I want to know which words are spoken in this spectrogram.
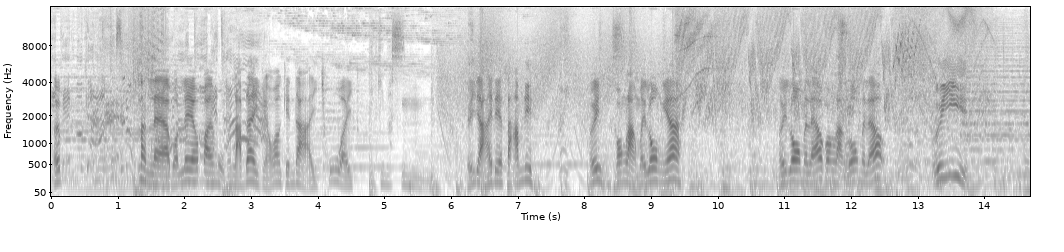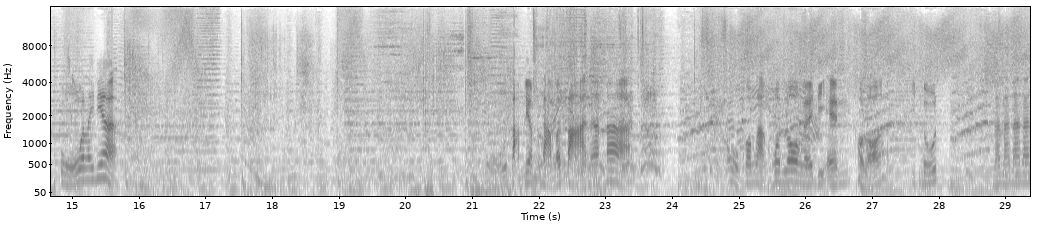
เอ๊บนั่นแหละบอลเล่เข้าไปโหมันรับได้อีกอย่างว่าเกนดาไอ้ช่วยเฮ้ยอย่าให้เดสามดิเฮ้ยกองหลังไม่โล่งเงี้ยเฮ้ยโล่งไปแล้วกองหลังโล่งไปแล้วเฮ้ยโอ้โหอะไรเนี่ย สามเหลี่ยมสามภาษานะโอ้กองหลังโคตรโล่งเลยดีเอ็นเขาร้องอีตูดนั่นนั่นนั่นนั่น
